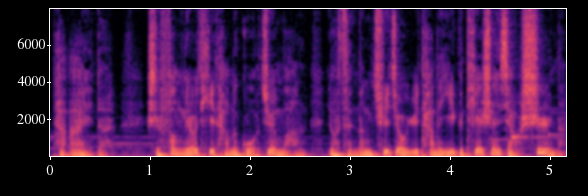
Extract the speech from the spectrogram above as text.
她爱的是风流倜傥的果郡王，又怎能屈就于他的一个贴身小侍呢？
